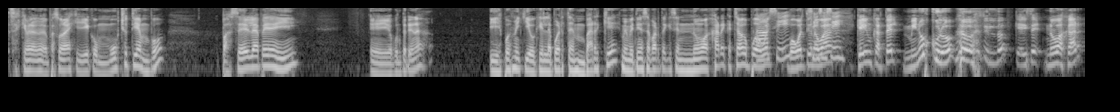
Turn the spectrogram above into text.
¿sabes qué? Me me pasó una vez que llegué con mucho tiempo, pasé la PDI, eh, a Punta Arenas, y después me equivoqué en la puerta de embarque, me metí en esa parte que dice no bajar, ¿cachado? Puedo Ah, vuelta, sí. vuelta Sí, una sí, que hay un cartel minúsculo, debo decirlo, que dice no bajar,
